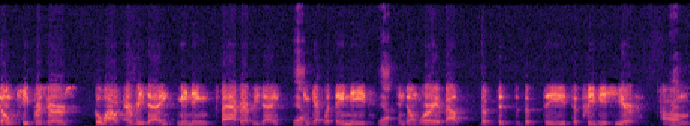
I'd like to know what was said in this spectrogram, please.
don't keep reserves. Go out every day, meaning fab every day, Yeah. and get what they need. Yeah. And don't worry about the the the, the, the previous year. Um, Right.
